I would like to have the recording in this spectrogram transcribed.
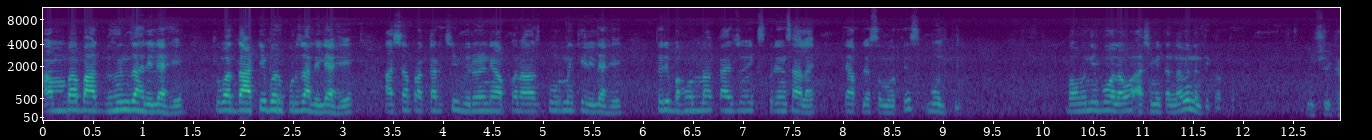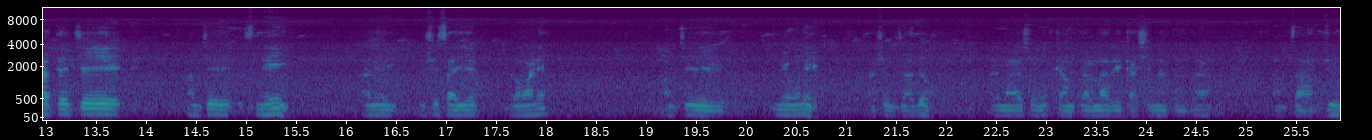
आंबा बाग गहन झालेली आहे किंवा दाटी भरपूर झालेली आहे. अशा प्रकारची विरळणी आपण आज पूर्ण केलेली आहे. तरी भाऊंना काय जो एक्सपिरियन्स आला आहे ते आपल्यासमोर ते बोलतील. भाऊंनी बोलावं अशी मी त्यांना विनंती करतो. कृषी खात्याचे आमचे स्नेही आणि कृषी सहाय्यक गव्हाणे आमचे मेवणे अशोक जाधव आणि माझ्यासोबत काम करणारे काशीनाथ दादा आमचा अर्जुन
